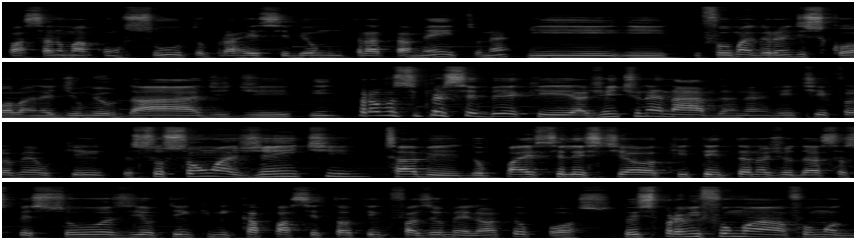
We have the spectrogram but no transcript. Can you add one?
passar numa consulta, para receber um tratamento, né? E, e, e, foi uma grande escola, né? De humildade, de. E para você perceber que a gente não é nada, né? A gente fala, meu, que eu sou só um agente, sabe, do Pai Celestial aqui tentando ajudar essas pessoas e eu tenho que me capacitar, eu tenho que fazer o melhor que eu posso. Então isso para mim foi uma, foi uma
